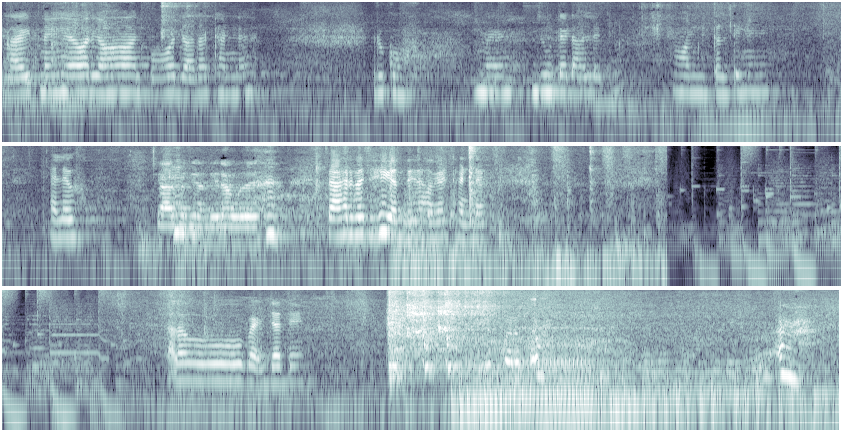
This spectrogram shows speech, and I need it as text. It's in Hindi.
लाइट नहीं है और यहाँ बहुत ज़्यादा ठंड है। रुको। मैं जूते डाल लेती हूँ। तो हम निकलते हैं। हेलो चार बजे अंधेरा हो रहा है। चार बजे ही अंधेरा हो गया ठंड चलो बैठ जाते हैं। रुको रुको।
